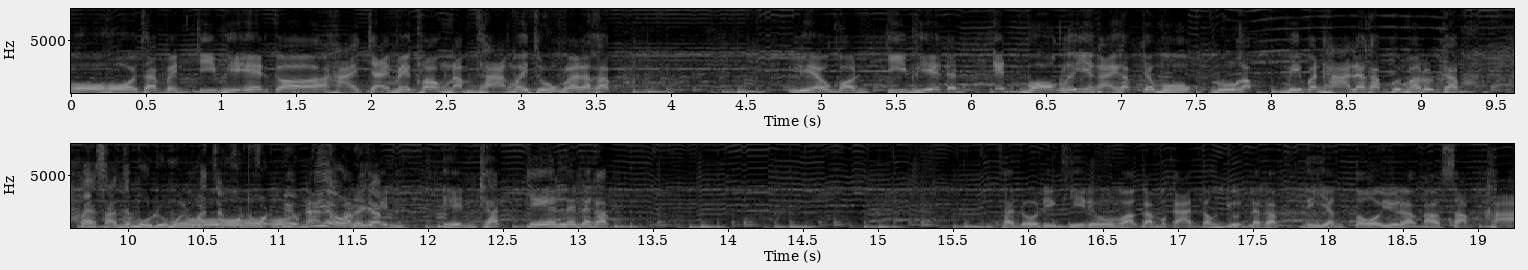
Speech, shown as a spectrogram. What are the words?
โอ้โห ถ้าเป็น GPS ก็หายใจไม่คล่องนำทางไม่ถูกแล้วละครับ เลี้ยวก่อน GPS เอสบอกหรือยังไงครับจมูกดูครับมีปัญหาแล้วครับคุณมารุตครับแม่สันจมูกดูเหมือนว่าจะคดๆเบี้ยวๆเลยครับเห็นเห็นชัดเจนเลยนะครับ ถ้าโดนอีกทีเดี๋ยวผมว่ากรรมการต้องหยุดแล้วครับนี่ยังโต้อยู่ครับอ้าวสับขา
